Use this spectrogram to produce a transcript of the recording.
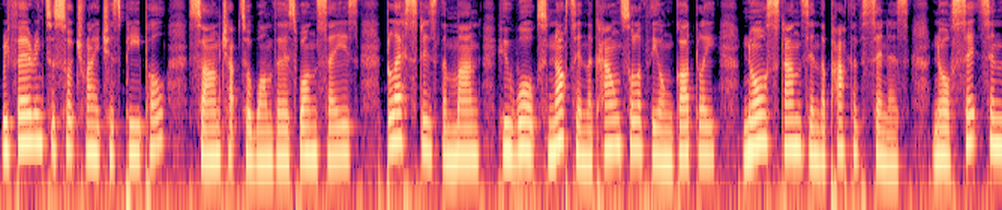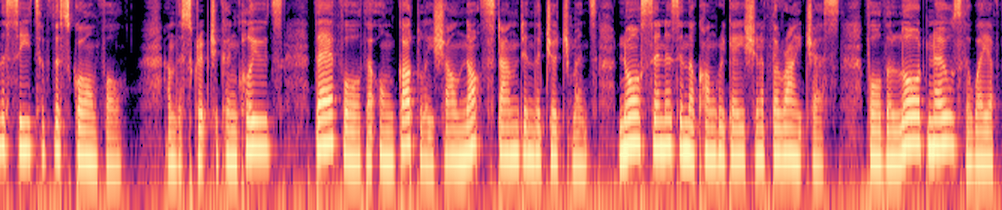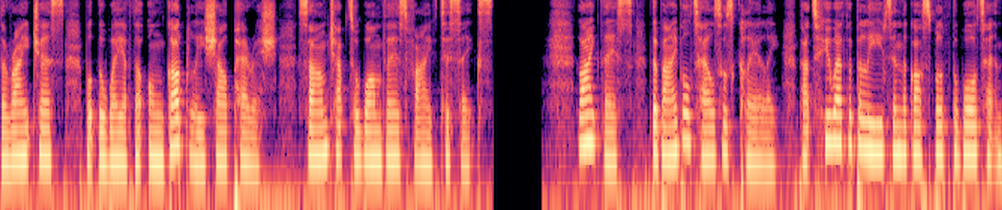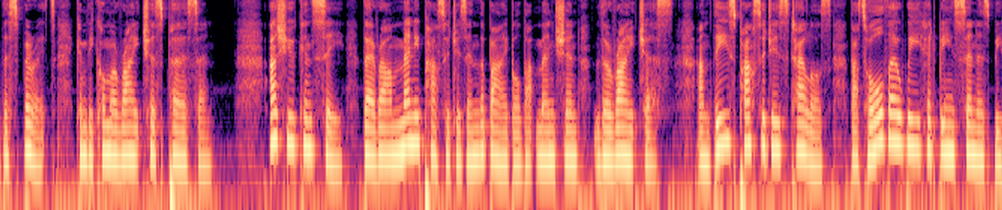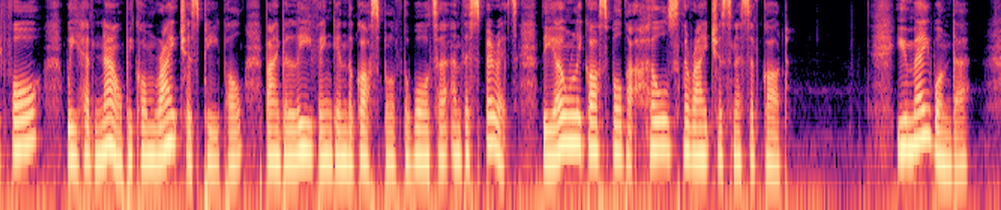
Referring to such righteous people, Psalm chapter 1 verse 1 says, Blessed is the man who walks not in the counsel of the ungodly, nor stands in the path of sinners, nor sits in the seat of the scornful. And the scripture concludes, Therefore the ungodly shall not stand in the judgment, nor sinners in the congregation of the righteous. For the Lord knows the way of the righteous, but the way of the ungodly shall perish. Psalm chapter 1 verse 5 to 6. Like this, the Bible tells us clearly that whoever believes in the gospel of the water and the Spirit can become a righteous person. As you can see, there are many passages in the Bible that mention the righteous, and these passages tell us that although we had been sinners before, we have now become righteous people by believing in the gospel of the water and the Spirit, the only gospel that holds the righteousness of God. You may wonder,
